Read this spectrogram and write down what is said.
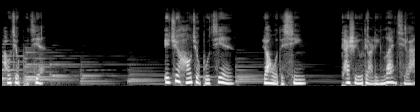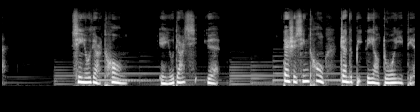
好久不见。”一句“好久不见”，让我的心开始有点凌乱起来。心有点痛，也有点喜悦，但是心痛占的比例要多一点。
